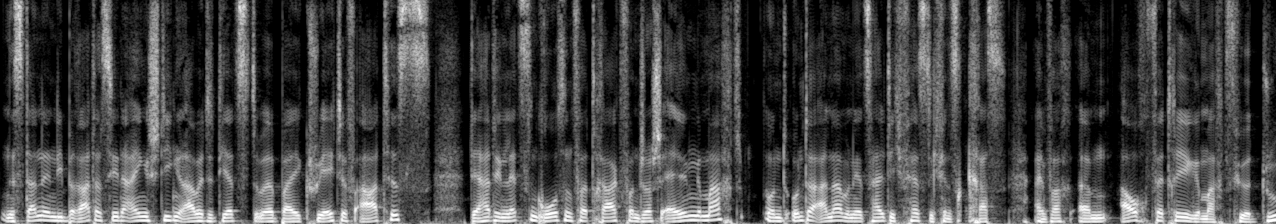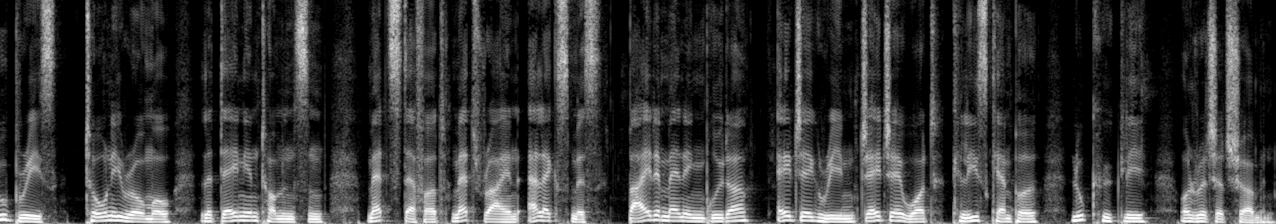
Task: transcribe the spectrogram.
ist dann in die Beraterszene eingestiegen, arbeitet jetzt bei Creative Artists. Der hat den letzten großen Vertrag von Josh Allen gemacht und unter anderem, und jetzt halte ich fest, ich finde es krass, einfach ähm, auch Verträge gemacht für Drew Brees, Tony Romo, LaDainian Tomlinson, Matt Stafford, Matt Ryan, Alex Smith, beide Manning-Brüder, AJ Green, JJ Watt, Calise Campbell, Luke Kuechly und Richard Sherman.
